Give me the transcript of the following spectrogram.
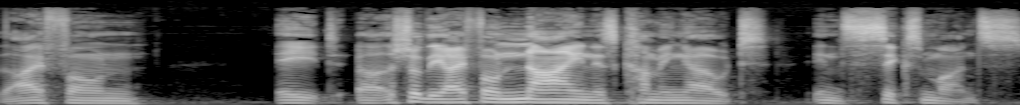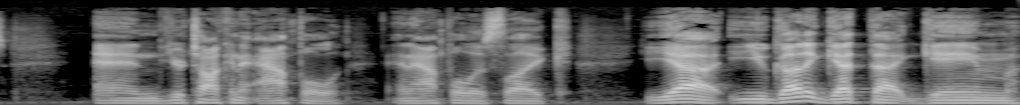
the iPhone 8, uh, so the iPhone 9 is coming out in six months, and you're talking to Apple, and Apple is like, "Yeah, you got to get that game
